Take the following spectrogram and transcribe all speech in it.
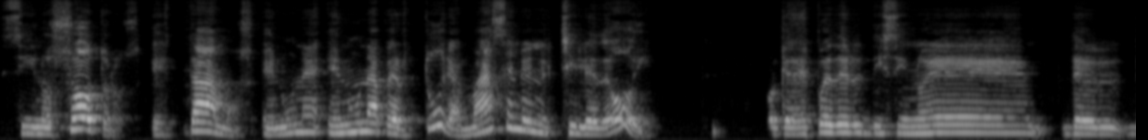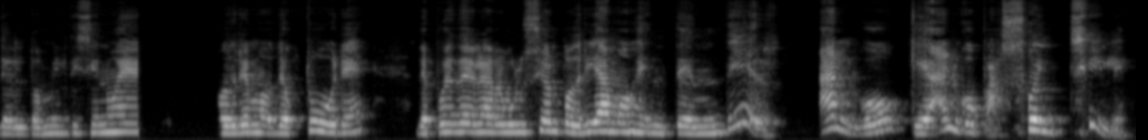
si nosotros estamos en una, en una apertura, más en el Chile de hoy, porque después del 19, del, del 2019, podremos, de octubre, después de la revolución, podríamos entender algo, que algo pasó en Chile,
